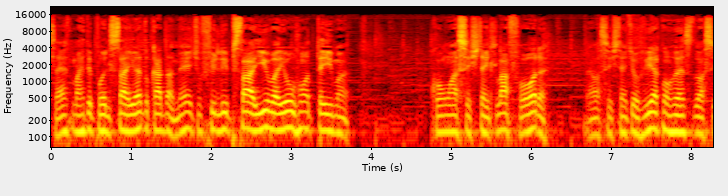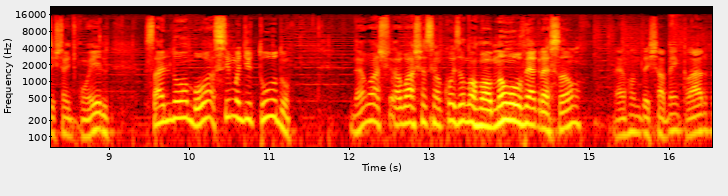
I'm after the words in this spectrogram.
certo? Mas depois ele saiu educadamente. O Felipe saiu, aí houve uma teima com o assistente lá fora. Né? O assistente, eu vi a conversa do assistente com ele. Saiu de uma boa, acima de tudo. Né? Eu, acho, eu acho assim uma coisa normal. Não houve agressão, né? vamos deixar bem claro,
